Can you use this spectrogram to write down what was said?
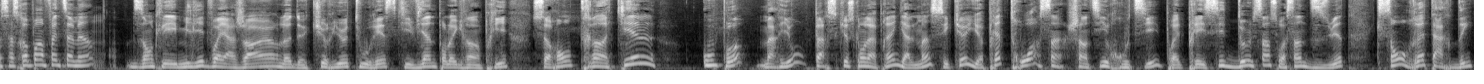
Ça sera pas en fin de semaine. Disons que les milliers de voyageurs, là, de curieux touristes qui viennent pour le Grand Prix seront tranquilles ou pas, Mario, parce que ce qu'on apprend également, c'est qu'il y a près de 300 chantiers routiers, pour être précis, 278, qui sont retardés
